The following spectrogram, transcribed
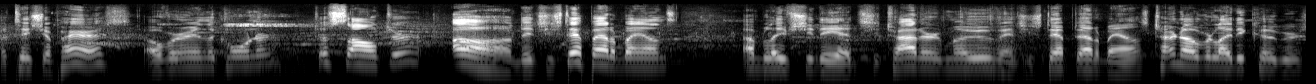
Letitia Paris over in the corner to Salter. Oh, did she step out of bounds? I believe she did. She tried to move and she stepped out of bounds. Turnover, Lady Cougars,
